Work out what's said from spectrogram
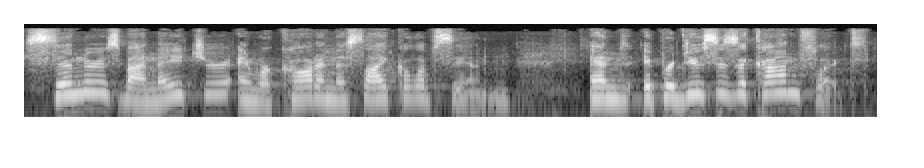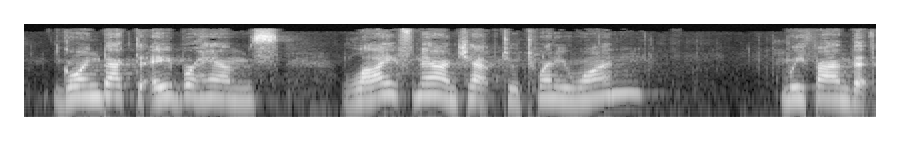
sinners by nature, and we're caught in a cycle of sin. And it produces a conflict. Going back to Abraham's life now in chapter 21, we find that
